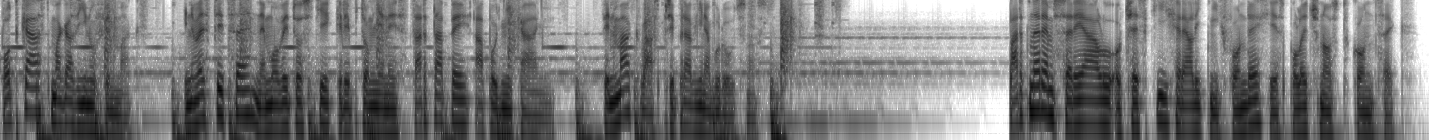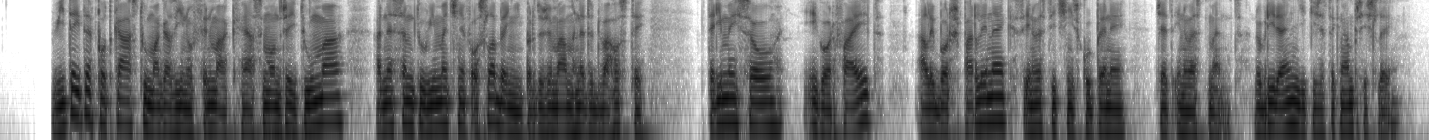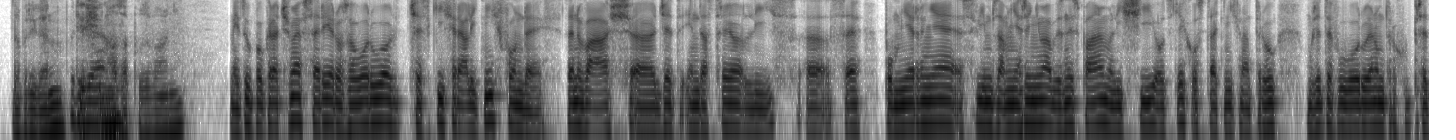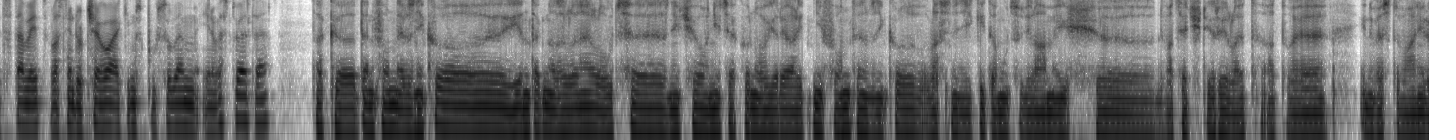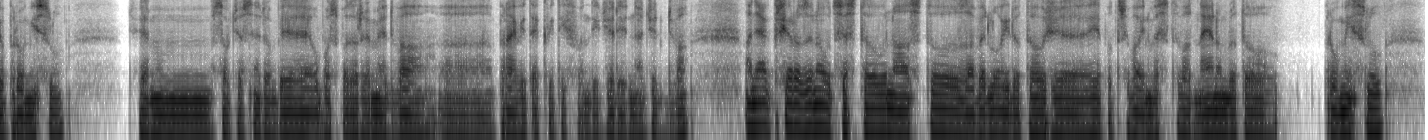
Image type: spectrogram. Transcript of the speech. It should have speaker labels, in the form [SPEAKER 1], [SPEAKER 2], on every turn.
[SPEAKER 1] Podcast magazínu Finmac. Investice, nemovitosti, kryptoměny, startupy a podnikání. Finmac vás připraví na budoucnost. Partnerem seriálu o českých realitních fondech je společnost Koncek. Vítejte v podcastu magazínu Finmac. Já jsem Ondřej Tůma a dnes jsem tu výjimečně v oslabení, protože mám hned dva hosty, kterými jsou Igor Fajt a Libor Šparlinek z investiční skupiny Jet Investment. Dobrý den, díky, že jste k nám přišli.
[SPEAKER 2] Dobrý den, těším za pozvání.
[SPEAKER 1] My tu pokračujeme v sérii rozhovorů o českých realitních fondech. Ten váš eh, Jet Industrial Lease eh, se poměrně svým zaměřením a business plánem liší od těch ostatních na trhu. Můžete v úvodu jenom trochu představit vlastně do čeho a jakým způsobem investujete?
[SPEAKER 2] Tak eh, ten fond nevznikl jen tak na zelené louce z ničeho nic jako nový realitní fond. Ten vznikl vlastně díky tomu, co děláme již 24 let a to je investování do průmyslu že v současné době obospodařujeme dva eh, private equity fondy, JET 1, JET 2. A nějak přirozenou cestou nás to zavedlo i do toho, že je potřeba investovat nejenom do toho průmyslu,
